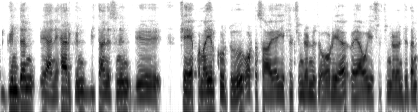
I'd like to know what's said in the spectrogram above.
günden yani her gün bir tanesinin e, şeye panayır kurduğu, orta sahaya yeşil çimlerin oraya veya o yeşil çimler önceden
